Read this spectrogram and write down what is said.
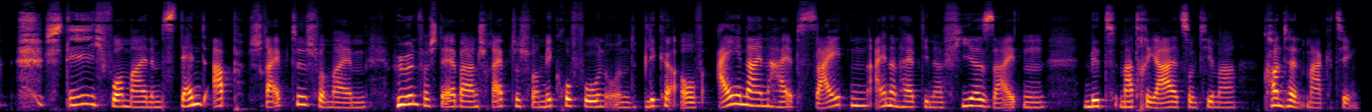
stehe ich vor meinem Stand-up-Schreibtisch, vor meinem höhenverstellbaren Schreibtisch vor Mikrofon und blicke auf eineinhalb Seiten, eineinhalb DIN A4 Seiten mit Material zum Thema Content Marketing.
